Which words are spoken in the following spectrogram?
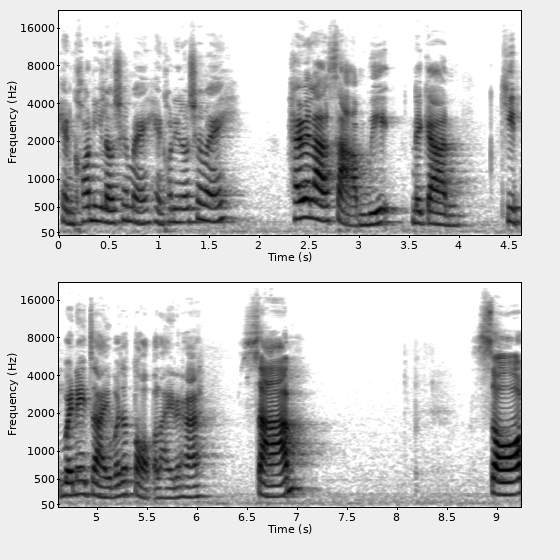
เห็นข้อนี้แล้วใช่ไหม เห็นข้อนี้แล้วใช่ไหม ให้เวลาสามวิในการคิดไว้ในใจว่าจะตอบอะไรนะคะสามสอง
